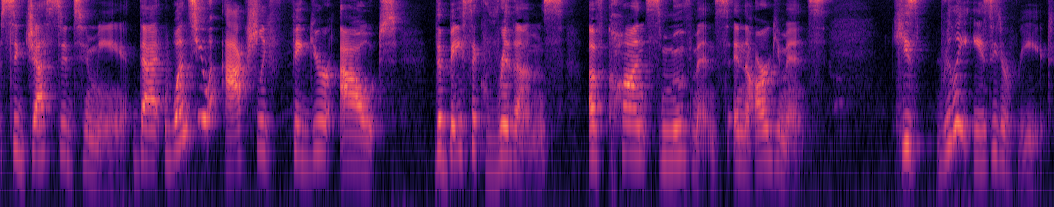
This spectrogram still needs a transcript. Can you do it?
suggested to me that once you actually figure out the basic rhythms of Kant's movements in the arguments, he's really easy to read.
